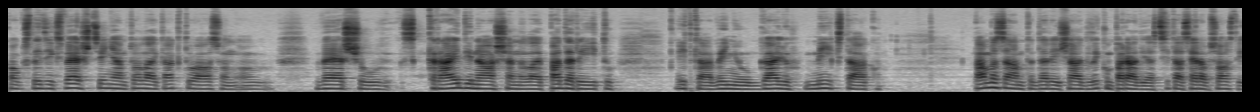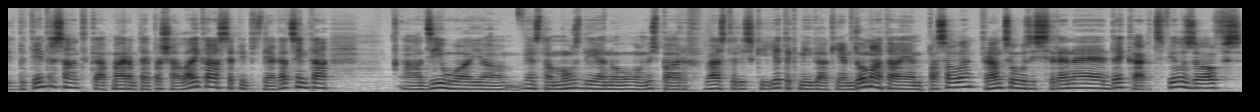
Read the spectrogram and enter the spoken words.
kaut kas līdzīgs vēršu cīņām, tolaik aktuāls un, vēršu skraidināšana, lai padarītu viņu gaļu mīkstāku. Pamazām arī šādi likumi parādījās citās Eiropas valstīs, bet interesanti, ka apmēram tajā pašā laikā, 17. gadsimtā, dzīvoja viens no mūsdienu un vispār vēsturiski ietekmīgākajiem domātājiem pasaulē - Francūzis Renē Dekarts, filozofs,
